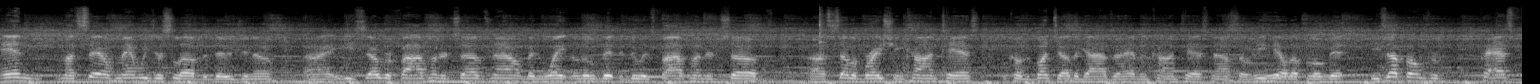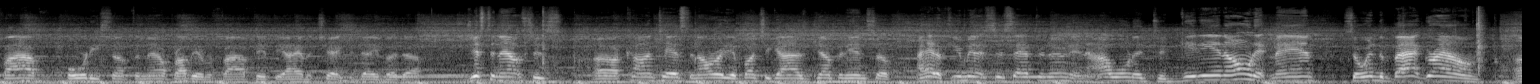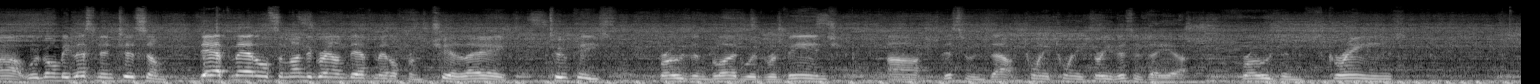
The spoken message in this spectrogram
and myself, man, we just love the dude, you know. Uh, he's over 500 subs now. Been waiting a little bit to do his 500 subs uh, celebration contest because a bunch of other guys are having contests now, so he held up a little bit. He's up over past 540 something now, probably over 550. I haven't checked today, but uh, just announced his uh, contest and already a bunch of guys jumping in. So I had a few minutes this afternoon and I wanted to get in on it, man. So in the background, uh, we're going to be listening to some death metal, some underground death metal from Chile. Two piece Frozen Blood with Revenge. Uh, this one's out 2023. This is a uh, Frozen Screams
